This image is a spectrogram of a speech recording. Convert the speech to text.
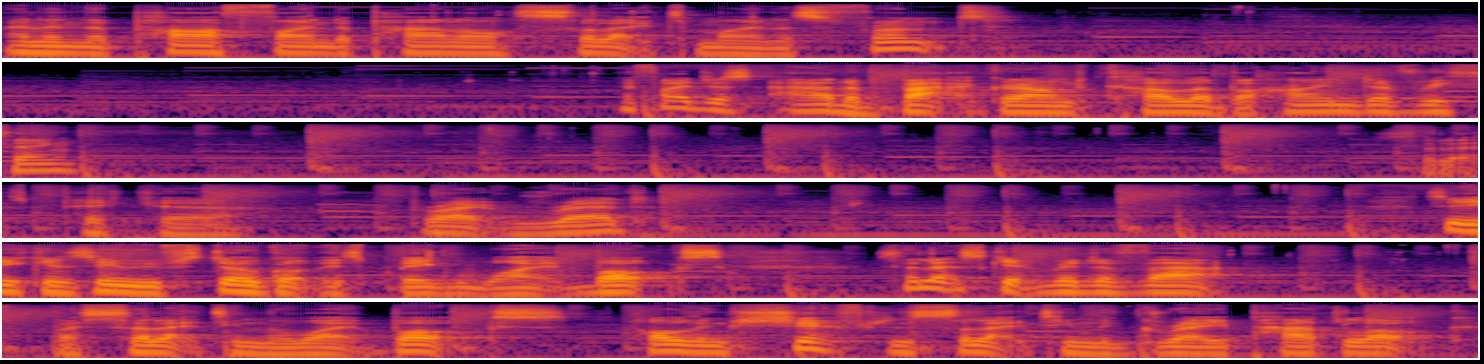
And in the Pathfinder panel, select minus front. If I just add a background color behind everything. So let's pick a bright red. So you can see we've still got this big white box. So let's get rid of that by selecting the white box, holding shift and selecting the grey padlock,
